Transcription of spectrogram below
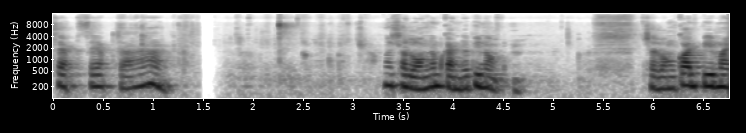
แซ่บแซ่บจ้า มาฉลองน้ำกันเด้อพี่น้อง ฉลองก้อนปีใหม่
